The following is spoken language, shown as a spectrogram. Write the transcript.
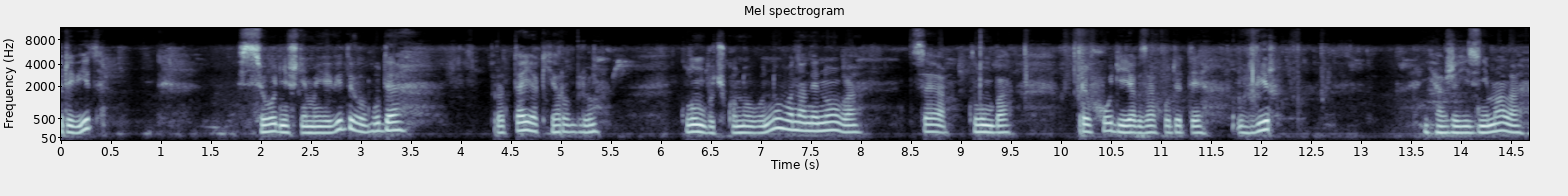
привіт! Сьогоднішнє моє відео буде про те, як я роблю клумбочку нову. Ну, вона не нова, це клумба при вході, як заходити у двір. Я вже її знімала,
